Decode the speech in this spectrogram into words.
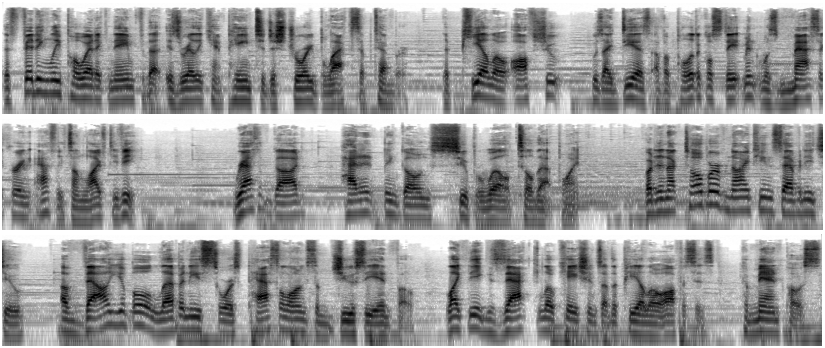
the fittingly poetic name for the Israeli campaign to destroy Black September. The PLO offshoot whose ideas of a political statement was massacring athletes on live TV. Wrath of God hadn't been going super well till that point. But in October of 1972, a valuable Lebanese source passed along some juicy info, like the exact locations of the PLO offices, command posts,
